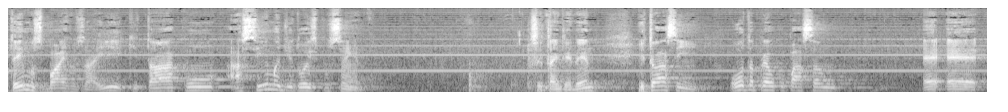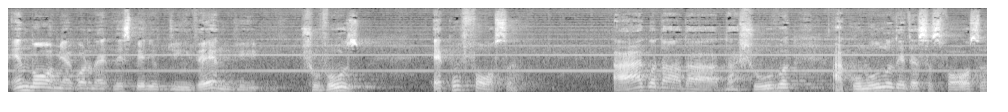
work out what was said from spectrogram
Temos bairros aí que está com acima de 2%. Você está entendendo? Então, assim, Outra preocupação é, é enorme agora né, nesse período de inverno, de chuvoso, é com fossa. A água da, da, da chuva acumula dentro dessas fossas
